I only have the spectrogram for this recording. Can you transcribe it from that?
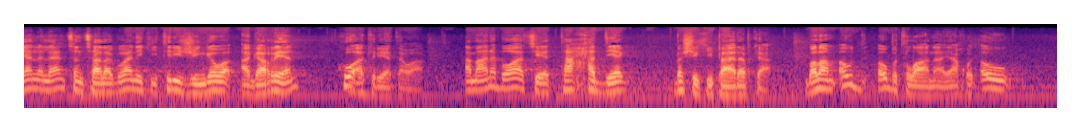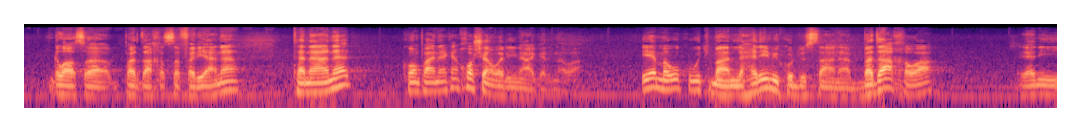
یان لەلایەن چەند چالاگوانێکی تری ژینگەوە ئەگەڕێن کۆ ئەکرێتەوە ئەمانە بەواچێت تا حدێک بەشێکی پارە بکە بەڵام ئەو ئەو بتڵانە یاخود ئەو گڵاسە پەرداخە سەفەریانە تەنانەت کۆمپانیەکان خۆشیان وەری ناگرنەوە ئێمە وەک وتمان لە هەرێمی کوردستانە بەداخەوە ینی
